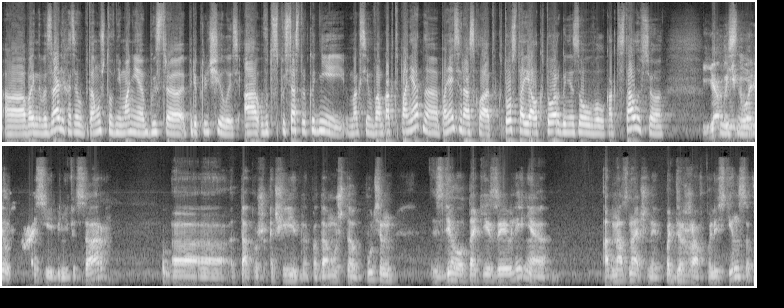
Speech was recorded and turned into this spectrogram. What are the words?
а, войны в Израиле, хотя бы потому, что внимание быстро переключилось. А вот спустя столько дней, Максим, вам как-то понятно, понятен расклад? Кто стоял, кто организовывал? Как-то стало все Я бы не говорил, что Россия бенефициар, э, так уж очевидно, потому что Путин сделал такие заявления, однозначные, поддержав палестинцев,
